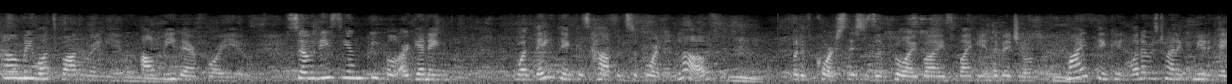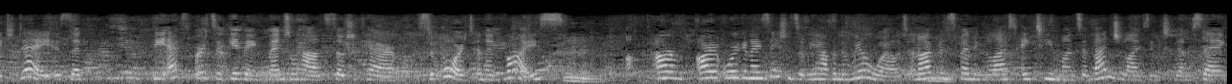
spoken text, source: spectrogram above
Tell me what's bothering you. Hmm. I'll be there for you." So these young people are getting what they think is help and support and love. Hmm. But of course, this is a ploy by, by the individual. My thinking, what I was trying to communicate today, is that the experts at giving mental health, social care support and advice hmm. are, are organizations that we have in the real world. And I've been spending the last 18 months evangelizing to them, saying,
